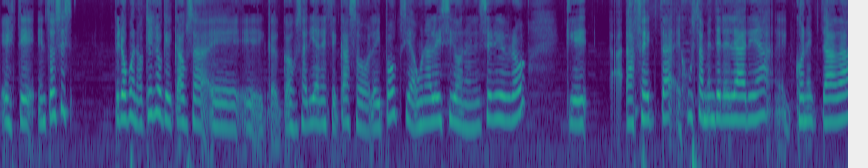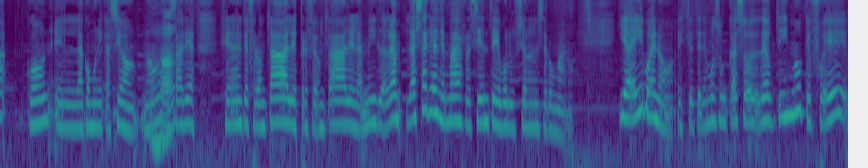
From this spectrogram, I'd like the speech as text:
Este, entonces, pero bueno, ¿qué es lo que causa, eh, eh, causaría en este caso la hipoxia? Una lesión en el cerebro que afecta justamente en el área eh, conectada con la comunicación, ¿no? Las áreas generalmente frontales, prefrontales, la amígdala, las áreas de más reciente evolución en el ser humano. Y ahí, bueno, este, tenemos un caso de autismo que fue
